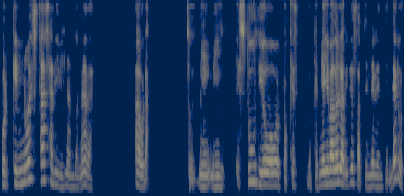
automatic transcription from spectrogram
porque no estás adivinando nada. Ahora, mi, estudio, lo que, lo que me ha llevado la vida es aprender a entenderlo.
